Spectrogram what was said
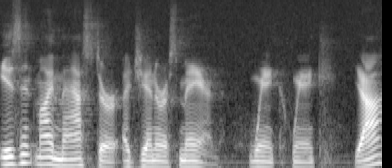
isn't my master a generous man? Wink, wink. Yeah?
